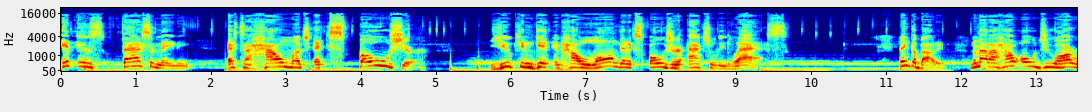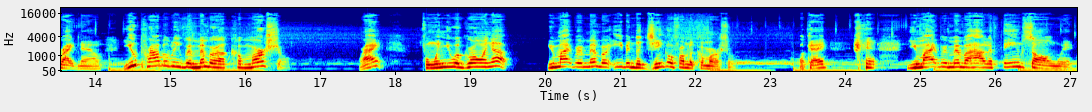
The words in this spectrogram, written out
it is fascinating as to how much exposure you can get and how long that exposure actually lasts. Think about it. No matter how old you are right now, you probably remember a commercial, right? From when you were growing up. You might remember even the jingle from the commercial. Okay? you might remember how the theme song went.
